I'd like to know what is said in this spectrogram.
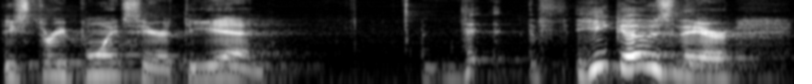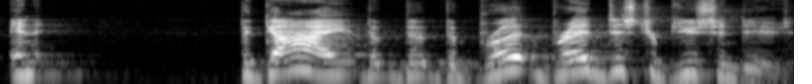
these three points here at the end. He goes there, and the guy, the, the, the bread distribution dude,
